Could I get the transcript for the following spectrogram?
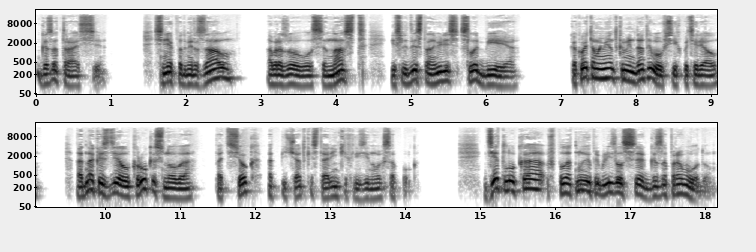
газотрассе. Снег подмерзал, образовывался наст, и следы становились слабее. В какой-то момент комендант и вовсе их потерял. Однако сделал круг и снова подсек отпечатки стареньких резиновых сапог. Дед Лука вплотную приблизился к газопроводу,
